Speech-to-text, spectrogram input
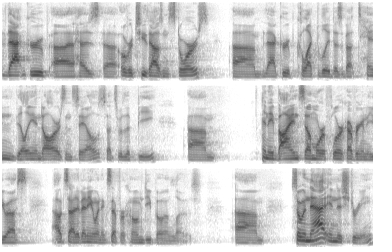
that group uh, has uh, over 2,000 stores. Um, that group collectively does about $10 billion in sales. That's with a B. Um, and they buy and sell more floor covering in the US outside of anyone except for Home Depot and Lowe's. Um, so in that industry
